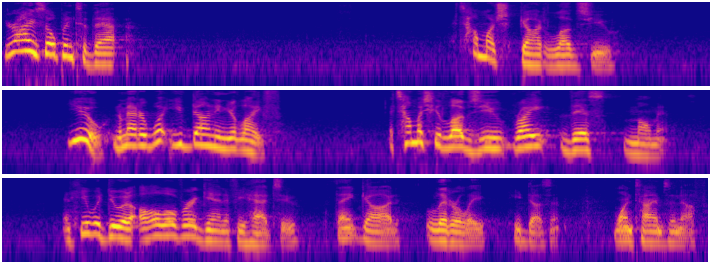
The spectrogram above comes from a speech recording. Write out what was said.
Your eyes open to that. That's how much God loves you. You, no matter what you've done in your life, it's how much He loves you right this moment. And He would do it all over again if He had to. Thank God, literally, He doesn't. One time's enough.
